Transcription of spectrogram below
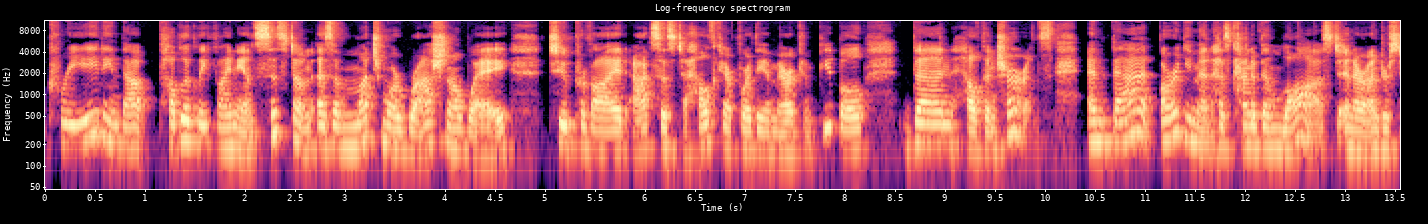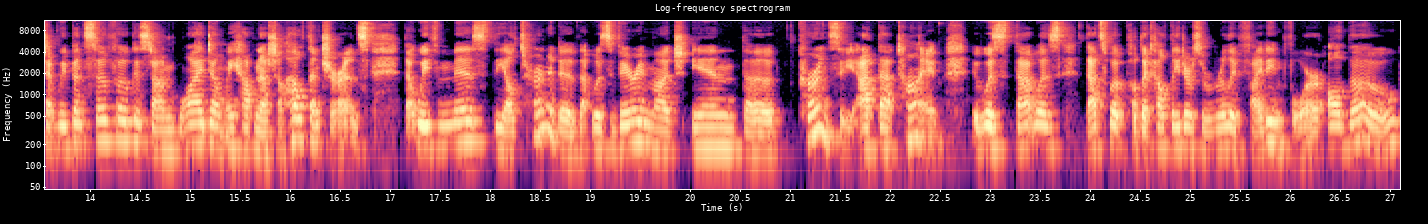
creating that publicly financed system as a much more rational way to provide access to healthcare for the American people than health insurance. And that argument has kind of been lost in our understanding. We've been so focused on why don't we have national health insurance that we've missed the alternative that was very much much in the currency at that time. It was that was that's what public health leaders were really fighting for. Although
